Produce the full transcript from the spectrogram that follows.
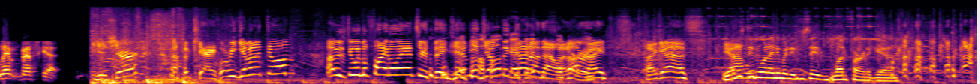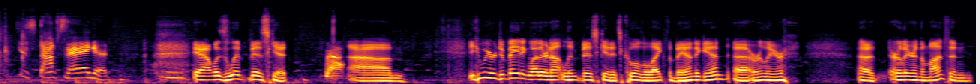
Limp Bizkit. You sure? Okay. Were we giving it to him? I was doing the final answer thing, Jim. You jumped the gun on that one. All right. I guess. Yeah. I just didn't want anybody to say blood fart again. you stop saying it. Yeah, it was Limp Bizkit. Nah. Um, we were debating whether or not Limp Bizkit. It's cool to like the band again uh, earlier, uh, earlier in the month, and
